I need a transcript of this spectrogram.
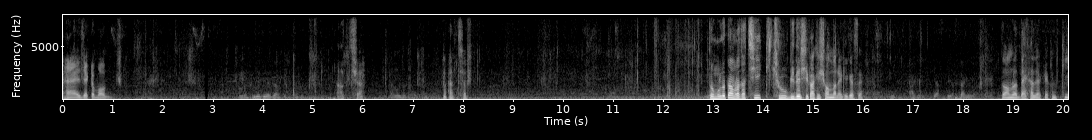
হ্যাঁ এই যে একটা বগ আচ্ছা। আচ্ছা। তো মূলত আমরা যাচ্ছি কিছু বিদেশি পাখির সন্ধানে, ঠিক আছে। তো আমরা দেখা যাক এখন কি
